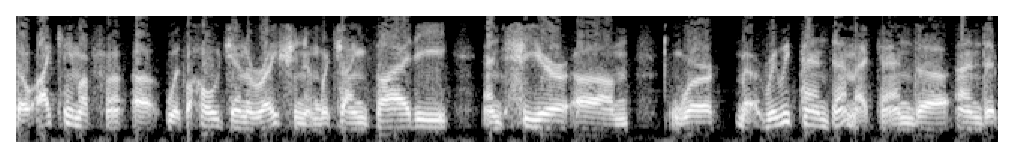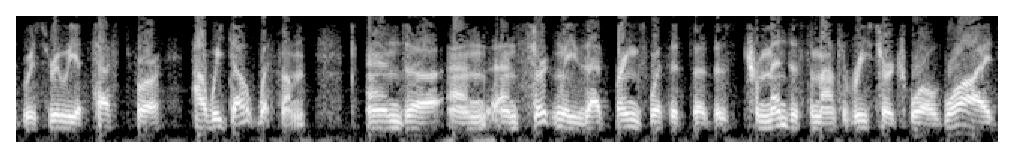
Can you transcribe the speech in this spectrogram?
So I came up from, uh, with a whole generation in which anxiety and fear um, were uh, really pandemic, and uh, and it was really a test for how we dealt with them and uh, and and certainly that brings with it uh, this tremendous amount of research worldwide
